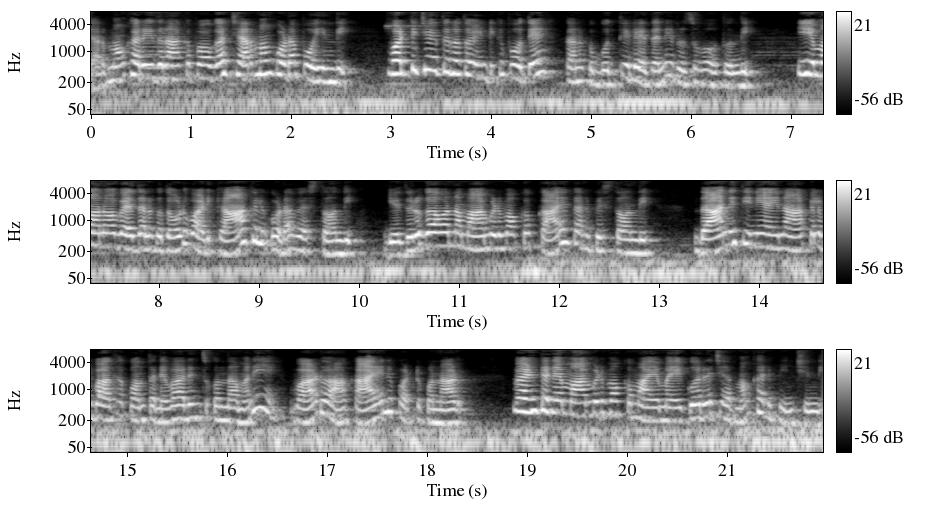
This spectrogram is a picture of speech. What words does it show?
చర్మం ఖరీదు రాకపోగా చర్మం కూడా పోయింది. వట్టి చేతులతో ఇంటికి పోతే తనకు బుద్ధి లేదని రుజువవుతుంది. ఈ మనోవేదనకు తోడు వాడికి ఆకలి కూడా వేస్తోంది. ఎదురుగా ఉన్న మామిడి మొక్క కాయ కనిపిస్తోంది. దాన్ని తిని అయిన ఆకలి బాధ కొంత నివారించుకుందామని వాడు ఆ కాయని పట్టుకున్నాడు. వెంటనే మామిడి మొక్క మాయమై గొర్రె చర్మం కనిపించింది.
